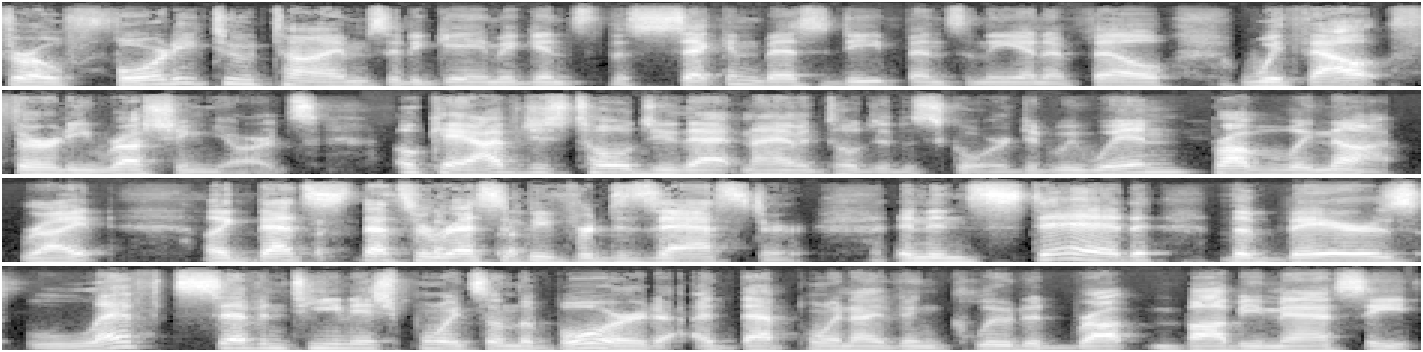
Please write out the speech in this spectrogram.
Throw 42 times at a game against the second best defense in the NFL without 30 rushing yards. Okay, I've just told you that and I haven't told you the score. Did we win? Probably not, right? Like that's that's a recipe for disaster. And instead, the Bears left 17ish points on the board. At that point, I've included Bobby Massie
